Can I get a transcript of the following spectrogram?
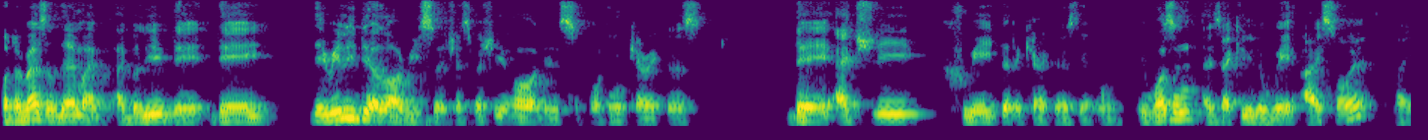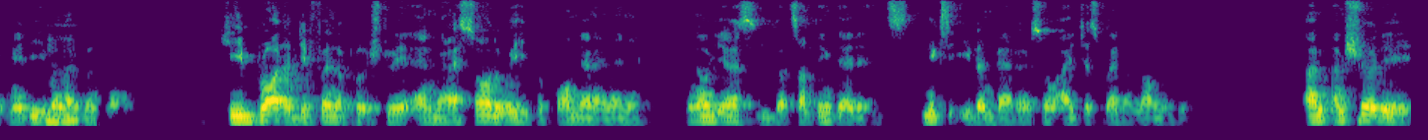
For the rest of them, I, I believe they, they, they really did a lot of research, especially all the supporting characters. They actually created the character as their own. It wasn't exactly the way I saw it. Like maybe even mm-hmm. like when he brought a different approach to it, and when I saw the way he performed, then I went like, you know, yes, you got something there that makes it even better. So I just went along with it. I'm I'm sure they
